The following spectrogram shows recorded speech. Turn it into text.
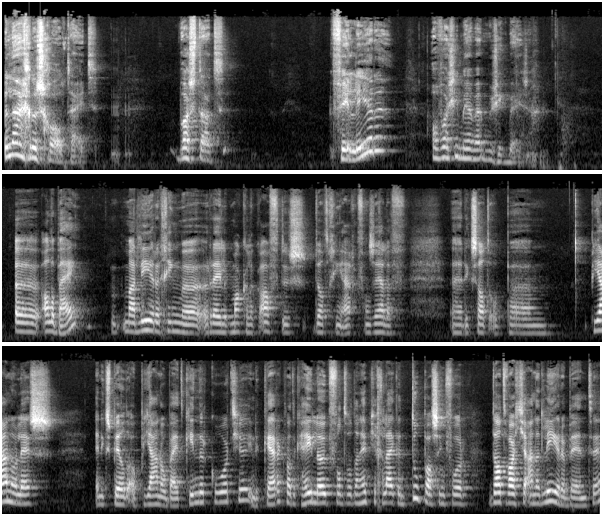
De lagere schooltijd, was dat veel leren of was je meer met muziek bezig? Uh, allebei. Maar leren ging me redelijk makkelijk af, dus dat ging eigenlijk vanzelf. Ik zat op um, pianoles en ik speelde ook piano bij het kinderkoortje in de kerk, wat ik heel leuk vond, want dan heb je gelijk een toepassing voor dat wat je aan het leren bent. Hè?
